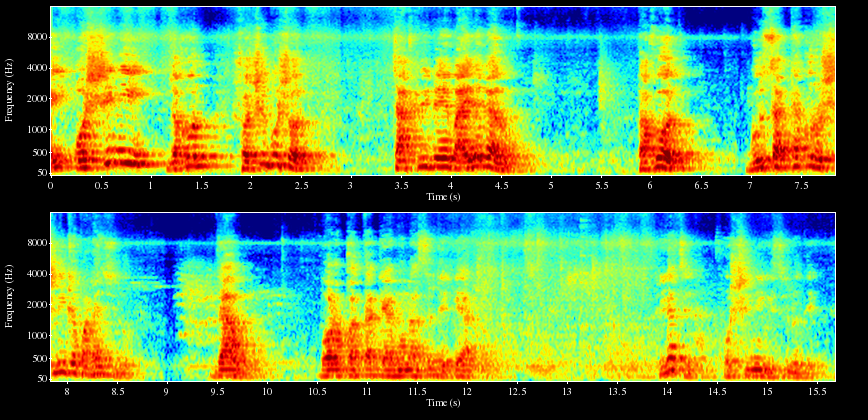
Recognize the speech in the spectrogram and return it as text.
এই অশ্বিনী যখন শশীভূষণ চাকরি পেয়ে বাইরে গেল তখন গুরুচার ঠাকুর অশ্বিনীকে পাঠাইছিল। যাও বড় কথা কেমন আছে দেখে আসো। ঠিক আছে? অশ্বিনী গেছিল দেখতে।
